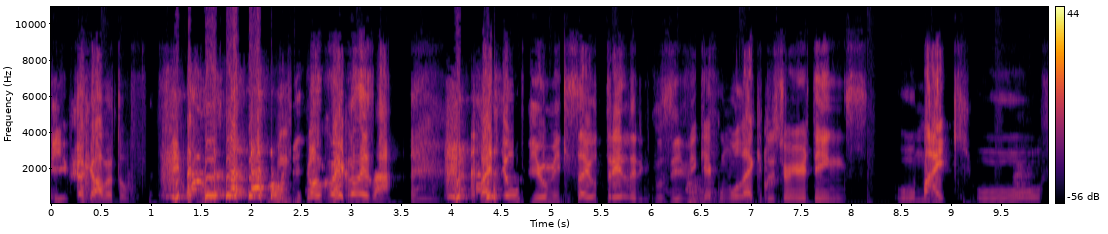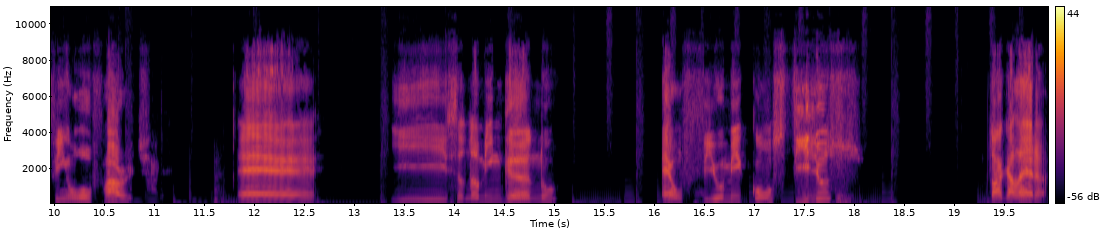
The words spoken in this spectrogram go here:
filme. Calma, eu tô. Vamos, vamos recomeçar. Vai ter um filme que saiu o trailer, inclusive, que é com o moleque do Stranger Things. O Mike, o Finn Wolfhard. É. E se eu não me engano, é um filme com os filhos da galera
